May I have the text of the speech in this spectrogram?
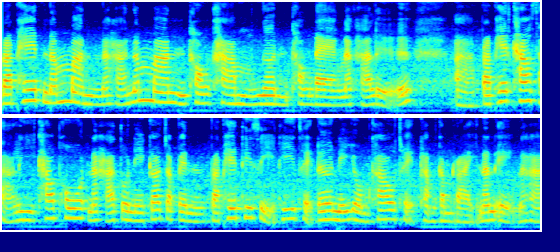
ประเภทน้ำมันนะคะ น้ำมันทองคำเงินทองแดงนะคะ หรืออประเภทข้าวสาลีข้าวโพดนะคะ ตัวนี้ก็จะเป็นประเภทที่ 4 ที่เทรดเดอร์นิยมเข้าเทรดทำกำไรนั่นเองนะคะ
